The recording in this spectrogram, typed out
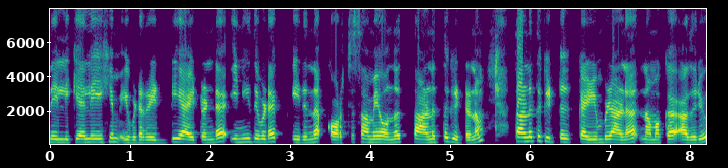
നെല്ലിക്ക ലേഹ്യം ഇവിടെ റെഡി ആയിട്ടുണ്ട്. ഇനി ഇതിവിടെ ഇരുന്ന് കുറച്ച് സമയം ഒന്ന് തണുത്ത് കിട്ടണം. തണുത്ത് കിട്ടി കഴിയുമ്പോഴാണ് നമുക്ക് അതൊരു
